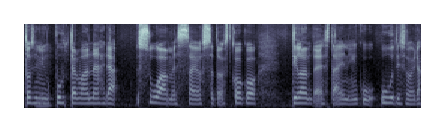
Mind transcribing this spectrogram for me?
tosi mm. niin kuin, puhuttelevaa nähdä Suomessa, jossa tuosta koko tilanteesta ei niin kuin uutisoida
